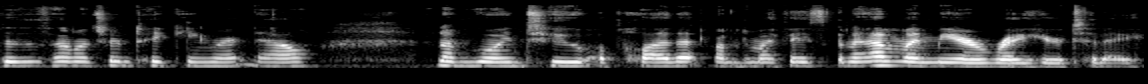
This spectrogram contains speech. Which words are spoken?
this is how much I'm taking right now. And I'm going to apply that onto my face. And I have my mirror right here today.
